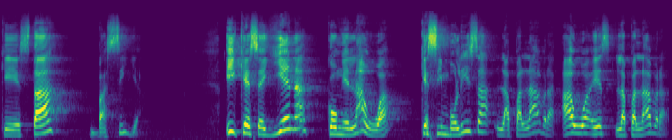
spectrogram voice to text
que está vacía y que se llena con el agua que simboliza la palabra. Agua es la palabra.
